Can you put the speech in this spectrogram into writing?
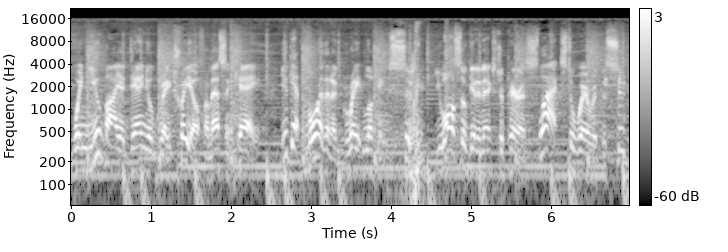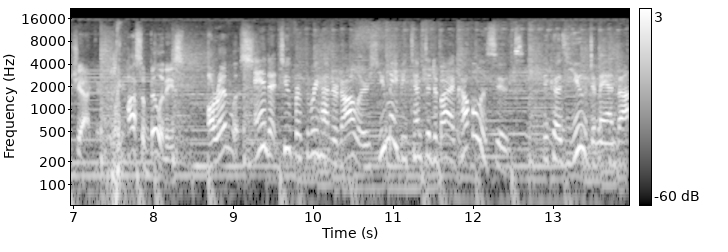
When you buy a Daniel Gray Trio from S&K, you get more than a great-looking suit. You also get an extra pair of slacks to wear with the suit jacket. Possibilities are endless. And at two for $300, you may be tempted to buy a couple of suits. Because you demand value.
